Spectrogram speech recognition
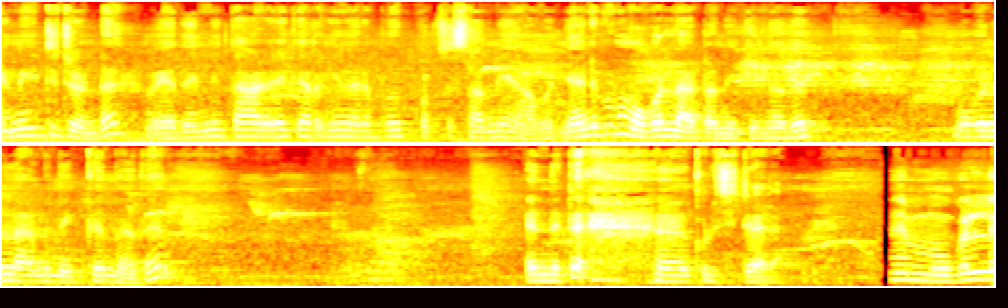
എണീറ്റിട്ടുണ്ട്. വേദ ഇനി താഴേക്ക് ഇറങ്ങി വരുമ്പോൾ കുറച്ച് സമയമാവും ഞാനിപ്പോൾ മുകളിലാട്ടോ നിൽക്കുന്നത്. മുകളിലാണ് നിൽക്കുന്നത്. എന്നിട്ട് കുളിച്ചിട്ട് വരാം. ഞാൻ മുകളിൽ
